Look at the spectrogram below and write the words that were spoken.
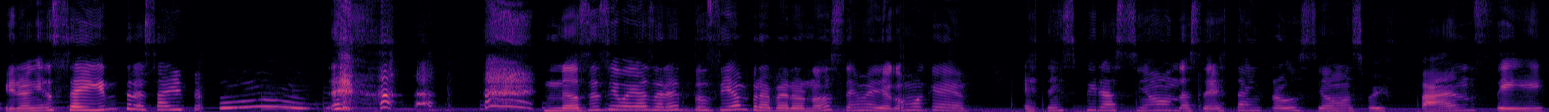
¿Vieron ese intro? Esa no sé si voy a hacer esto siempre, pero no sé, me dio como que esta inspiración de hacer esta introducción super fancy,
